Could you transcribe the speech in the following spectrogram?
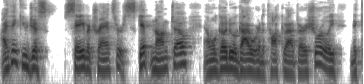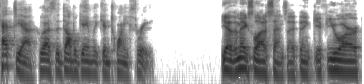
I think you just save a transfer, skip Gnonto, and we'll go to a guy we're going to talk about very shortly, Nketiah, who has the double game week in 23. Yeah, that makes a lot of sense. I think if you are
